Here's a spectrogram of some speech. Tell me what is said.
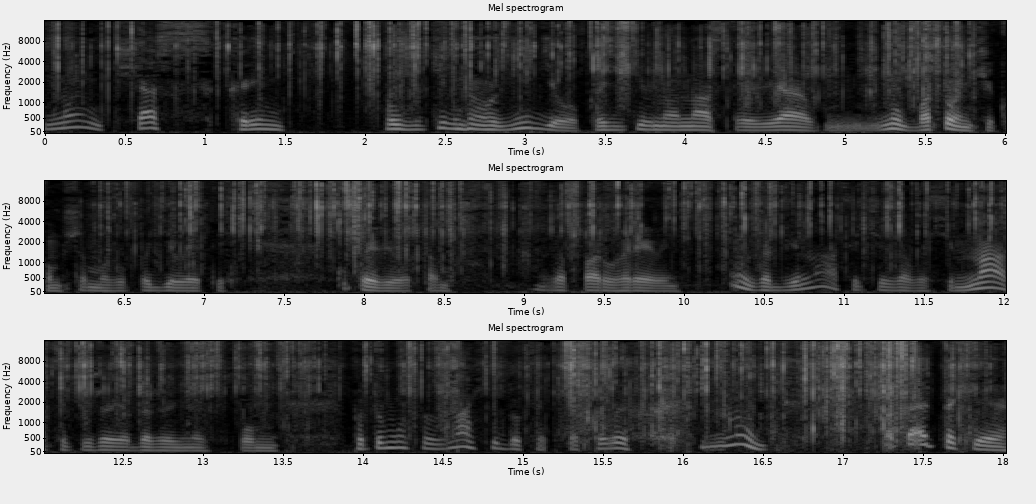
Ну, зараз, крім позитивного відео, позитивного настрою, я ну, батончиком ще можу поділитись. Купив його там за пару гривень. Ну, за 12 чи за 18, вже я навіть не вспомню. Тому що знахідок як такових, ну, опять таки,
